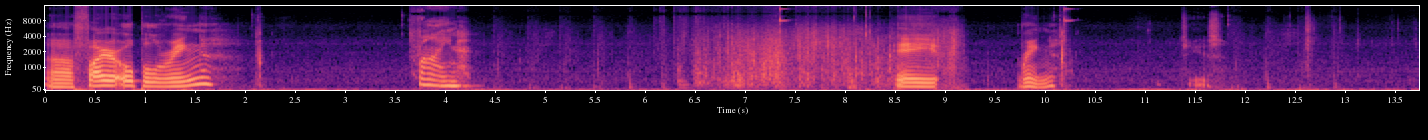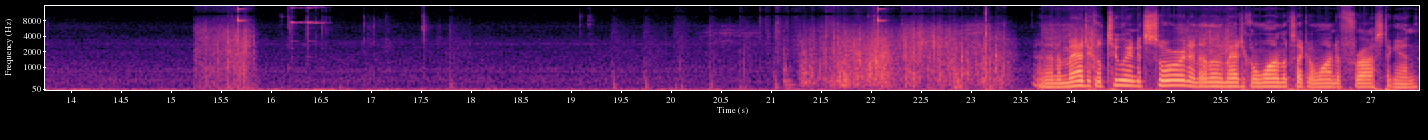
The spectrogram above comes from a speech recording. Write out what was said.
Uh, fire opal ring. Fine. a ring. Jeez. And then a magical two-handed sword, and another magical wand. Looks like a wand of frost again.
